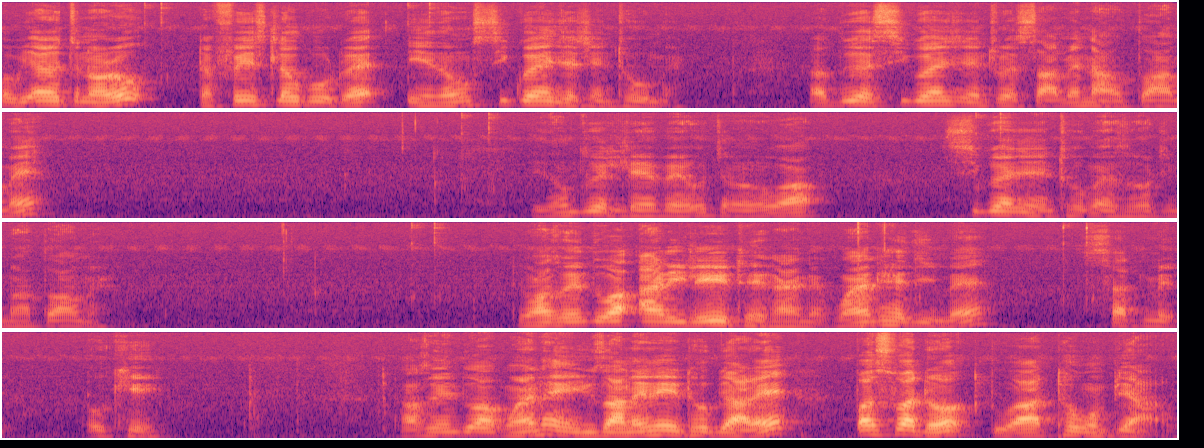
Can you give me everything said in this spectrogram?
ဟုတ်ပြီအဲ့တော့ကျွန်တော်တို့ the face လုပ်ဖို့အတွက်အရင်ဆုံး sequence injection ထိုးမယ်အဲ့တော့သူ့ရဲ့ sequence injection ထိုးစာမျက်နှာကိုသွားမယ်ဒီဆုံးသူ့ရဲ့ level ကိုကျွန်တော်တို့က sequence engine ထိုးမယ်ဆိုတော့ဒီမှာသွားမယ်ဒီမှာဆိုရင် तू က ID လေးတွေထည့်ခိုင်းတယ်1ထည့်ကြည့်မယ် submit okay ဒါဆိုရင် तू က1ထည့် user name လေးထုတ်ပြတယ် password တော့ तू ကထုတ်မပြဘူး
